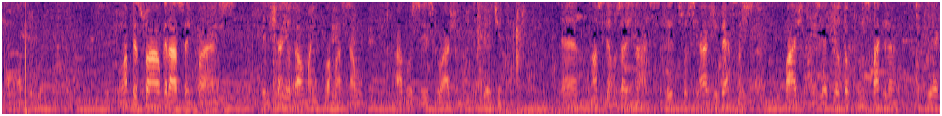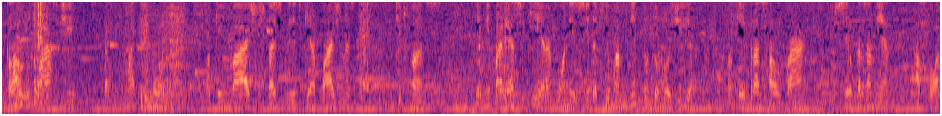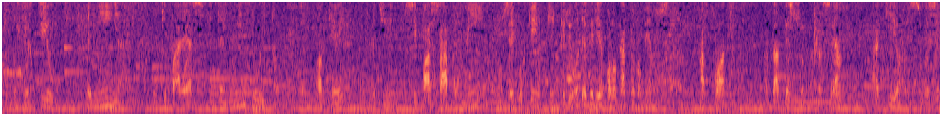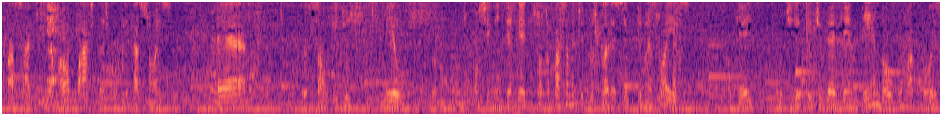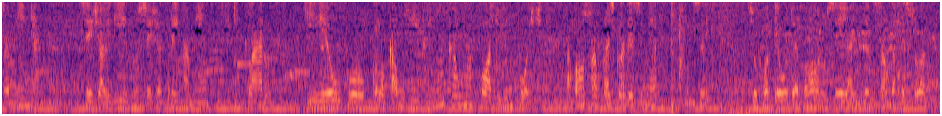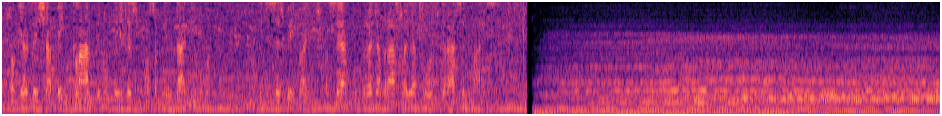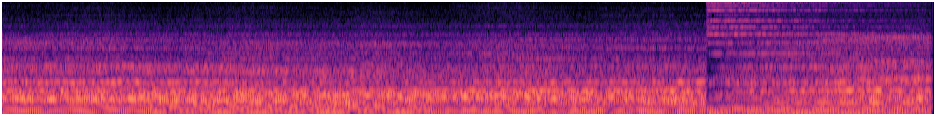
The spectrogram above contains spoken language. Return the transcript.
Olá pessoal, graça e paz. Deixa eu dar uma informação a vocês que eu acho muito pertinente. É, nós temos aí nas redes sociais diversas páginas, e aqui eu estou com o Instagram, que é Cláudio Duarte Matrimônio. Aqui embaixo está escrito que é a página de fãs. E me parece que é fornecida aqui uma metodologia ok, para salvar o seu casamento a foto do perfil é minha, o que parece que tem um intuito, ok? É de se passar por mim, não sei porquê. Quem criou deveria colocar pelo menos a foto da pessoa, tá certo? Aqui, ó, se você passar aqui, a maior parte das publicações é, são vídeos meus. Eu não, eu não consigo entender. Só estou passando aqui para esclarecer, porque não é só esse, ok? O dia que eu estiver vendendo alguma coisa minha, seja livro, seja treinamento, que fique claro que eu vou colocar um vídeo e nunca uma foto e um post, tá bom? Só para esclarecimento, não sei se o conteúdo é bom, não sei a intenção da pessoa, só quero deixar bem claro que eu não tenho responsabilidade nenhuma no que diz respeito a isso, tá certo? Um grande abraço aí a todos, graças e paz.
